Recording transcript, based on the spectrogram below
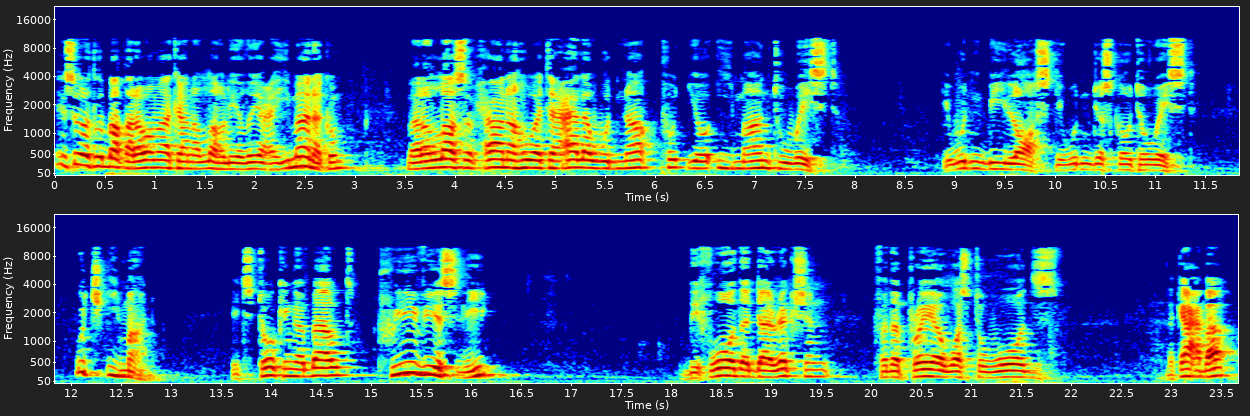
In Surah Al-Baqarah, وَمَا كَانَ اللَّهُ لِيَضِيعَ إِيمَانَكُمْ That Allah subhanahu wa ta'ala would not put your iman to waste. It wouldn't be lost. It wouldn't just go to waste. Which iman? It's talking about previously, before the direction for the prayer was towards the Kaaba.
